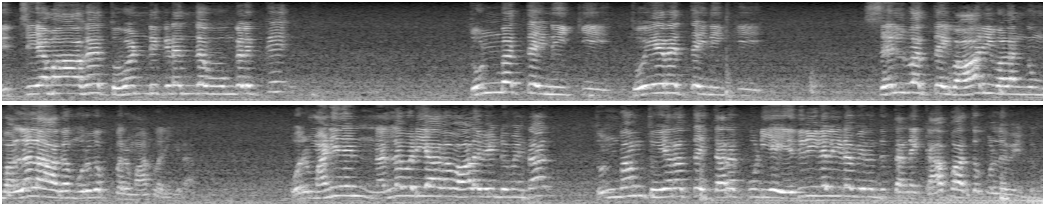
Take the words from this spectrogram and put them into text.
நிச்சயமாக துவண்டு கிடந்த உங்களுக்கு துன்பத்தை நீக்கி துயரத்தை நீக்கி செல்வத்தை வாரி வழங்கும் வள்ளலாக முருகப்பெருமான் வருகிறார். ஒரு மனிதன் நல்லபடியாக வாழ வேண்டும் என்றால் துன்பம் துயரத்தை தரக்கூடிய எதிரிகளிடமிருந்து தன்னை காப்பாற்றிக் கொள்ள வேண்டும்.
